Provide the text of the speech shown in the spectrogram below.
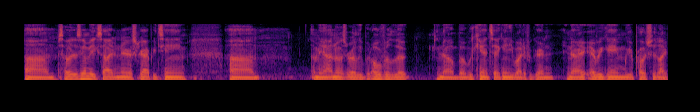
Um, so it's going to be exciting. They're a scrappy team. Um, I mean, I know it's early, but overlooked you know, but we can't take anybody for granted. You know, every game we approach it like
